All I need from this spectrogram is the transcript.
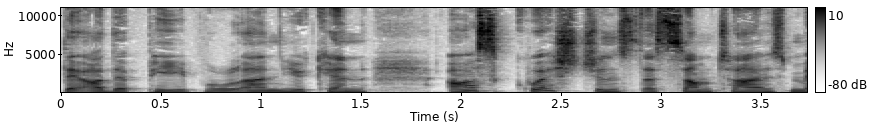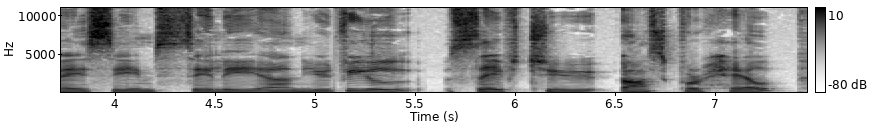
the other people and you can ask questions that sometimes may seem silly and you feel safe to ask for help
